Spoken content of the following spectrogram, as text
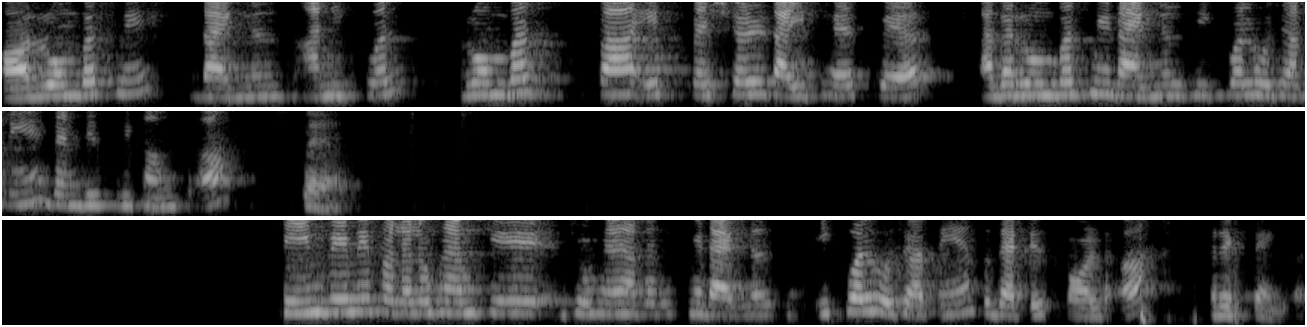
और रोम्बस में डायगनल्स अनइक्वल रोम्बस का एक स्पेशल टाइप है स्क्वायर अगर रोम्बस में डायगनल्स इक्वल हो जाते हैं then this becomes a square same way में पैरेललोग्राम के जो है, अगर उसमें डायगनल्स इक्वल हो जाते हैं तो that is called a rectangle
